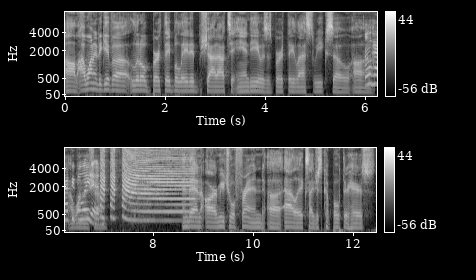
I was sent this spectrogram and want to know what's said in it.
Um, I wanted to give a little birthday belated shout out to Andy. It was his birthday last week, so uh, Oh, happy belated. and then our mutual friend, uh, Alex, I just cut both their hairs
